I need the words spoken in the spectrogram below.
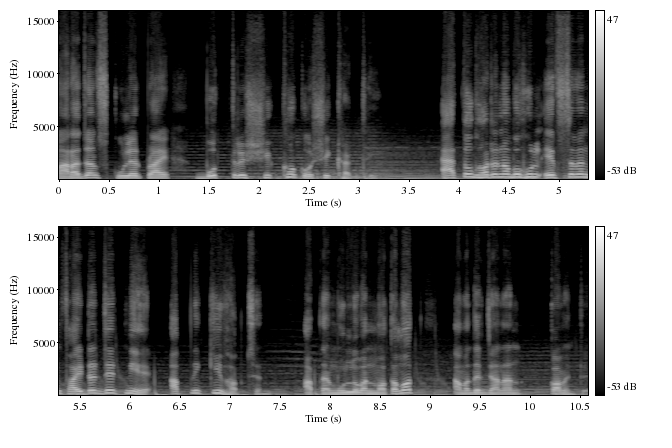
মারা যান স্কুলের প্রায় বত্রিশ শিক্ষক ও শিক্ষার্থী। এত ঘটনাবহুল এফ সেভেন ফাইটার জেট নিয়ে আপনি কি ভাবছেন? আপনার মূল্যবান মতামত আমাদের জানান কমেন্টে।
